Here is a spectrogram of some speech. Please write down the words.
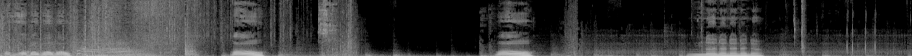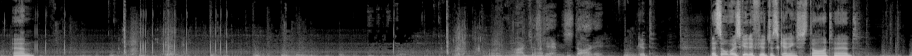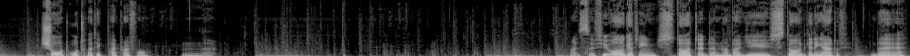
Whoa, whoa, whoa, whoa, whoa. Whoa. No, no, no, no, no. Um. I'm just getting started. Good. That's always good if you're just getting started. Short automatic pipe rifle. No. Right, so if you are getting started, then how about you start getting out of there?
